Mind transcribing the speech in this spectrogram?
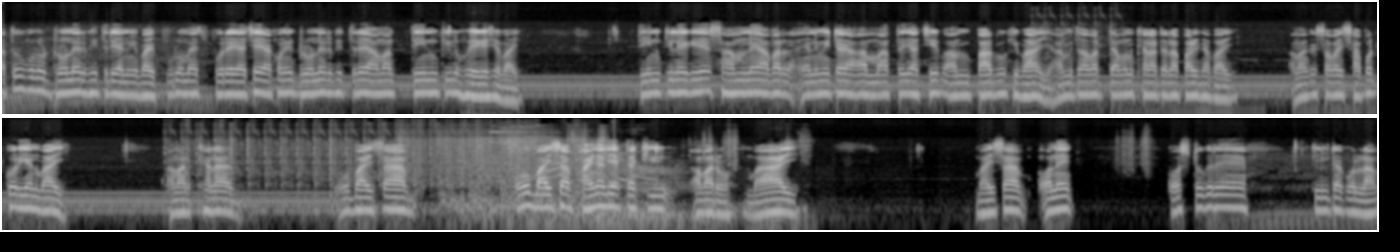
এতগুলো ড্রোনের ভিতরে আমি, ভাই, পুরো ম্যাচ পড়ে আছে। এখনই ড্রোনের ভিতরে আমার তিন কিল হয়ে গেছে, ভাই। তিন কিলে গিয়ে সামনে আবার এনিমিটা মারতে যাচ্ছি, আমি পারব কি ভাই? আমি তো আবার তেমন খেলা টেলা পারি না ভাই। আমাকে সবাই সাপোর্ট করিয়েন ভাই। আমার খেলা, ও ভাই সাহ ও ভাই সাহ ফাইনালি একটা কিল আবারও, ভাই। ভাই সাহ অনেক কষ্ট করে কিলটা করলাম।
